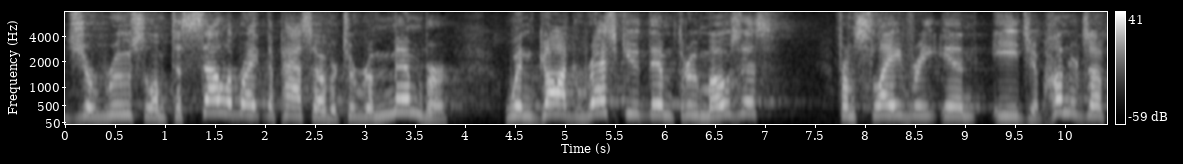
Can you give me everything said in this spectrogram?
Jerusalem to celebrate the Passover, to remember when God rescued them through Moses from slavery in Egypt, hundreds of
